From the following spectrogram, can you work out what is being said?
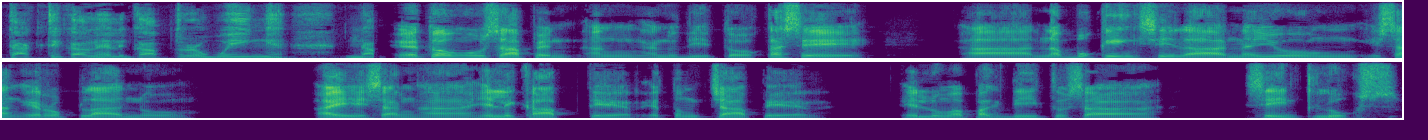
Tactical Helicopter Wing na Ito ang usapin, ang ano dito. Kasi ah, nabuking sila na yung isang eroplano, ay isang ah, helicopter, itong chopper, eh lumapag dito sa St. Luke's.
